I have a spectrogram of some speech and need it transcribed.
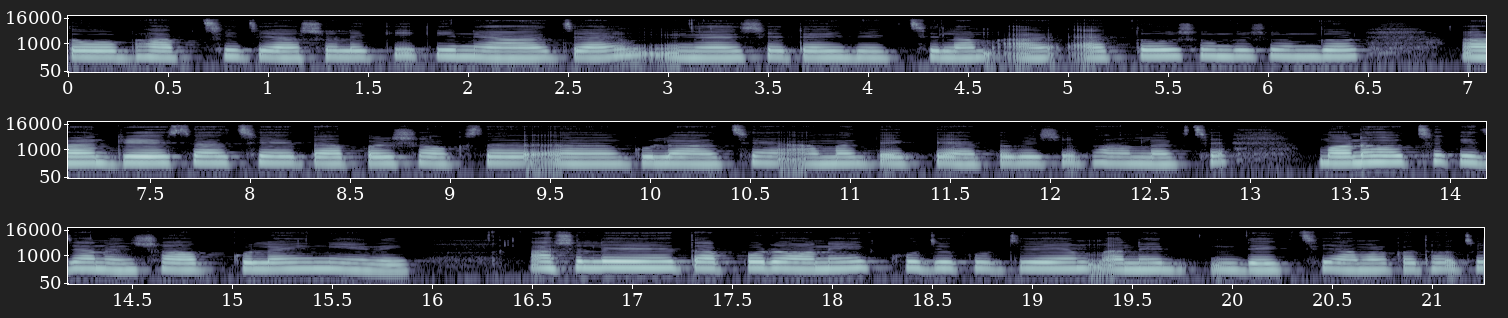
তো ভাবছি যে আসলে কি কি নেওয়া যায় সেটাই দেখছিলাম। আর এত সুন্দর সুন্দর ড্রেস আছে, তারপরগুলো আছে। আমার দেখতে এত বেশি ভালো লাগছে। মনে হচ্ছে কি জানেন, সবগুলাই নিয়ে নেই। আসলে তারপরে অনেক খুঁজে খুঁজে মানে দেখছি। আমার কথা হচ্ছে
